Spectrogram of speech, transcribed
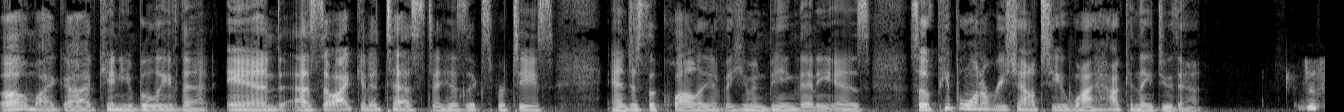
Oh my God, can you believe that? And uh, so I can attest to his expertise and just the quality of a human being that he is. So if people want to reach out to you, why? How can they do that? Just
